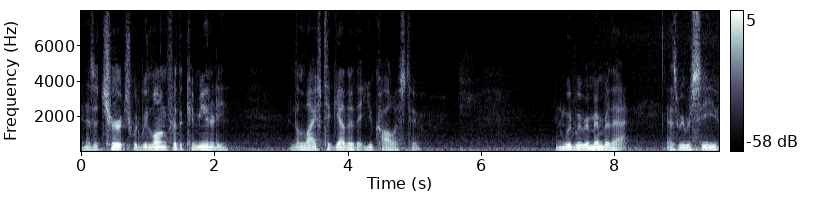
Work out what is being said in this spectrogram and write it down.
And as a church, would we long for the community and the life together that you call us to? And would we remember that as we receive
